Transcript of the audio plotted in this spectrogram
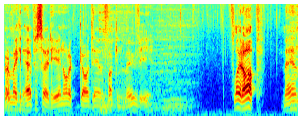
Gotta make an episode here, not a goddamn fucking movie. Float up, man.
